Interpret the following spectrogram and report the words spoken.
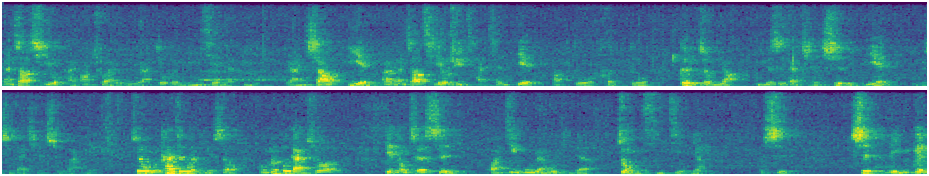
燃烧汽油排放出来的污染就会明显的比燃烧电呃燃烧汽油去产生电要多很多。更重要，一个是在城市里面，一个是在城市外面。所以我们看这个问题的时候，我们不敢说电动车是环境污染问题的终极解药，不是，是零跟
